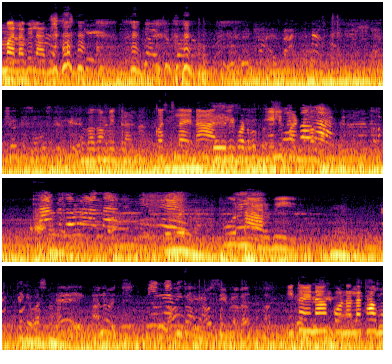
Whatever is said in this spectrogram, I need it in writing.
मला बी लागलं. हे बघा मित्रांनो कसलं आहे ना. एलिफंट बघा. पूर्ण आरबी इथं आहे ना कोणाला थांबू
